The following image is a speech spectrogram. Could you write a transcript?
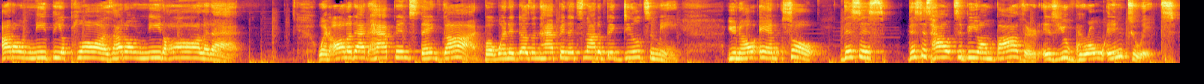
I don't need the applause. I don't need all of that. When all of that happens, thank God. But when it doesn't happen, it's not a big deal to me. You know, and so this is this is how to be unbothered is you grow into it.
